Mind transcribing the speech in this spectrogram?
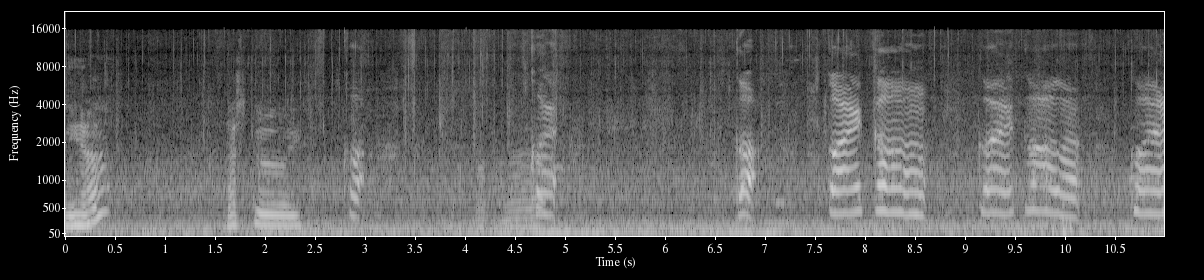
That's good. Go. Go. Go. Go. Go. Go. Go.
